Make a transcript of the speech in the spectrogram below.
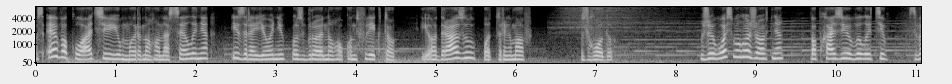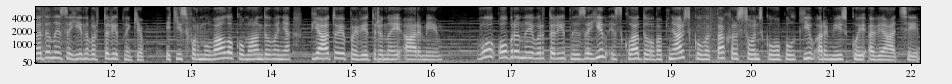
з евакуацією мирного населення із районів озброєного конфлікту і одразу отримав згоду. Вже 8 жовтня в Абхазію вилетів зведений загін вертолітників, який сформувало командування 5-ї повітряної армії. Був обраний вертолітний загін із складу Вапнярського та Херсонського полків армійської авіації.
